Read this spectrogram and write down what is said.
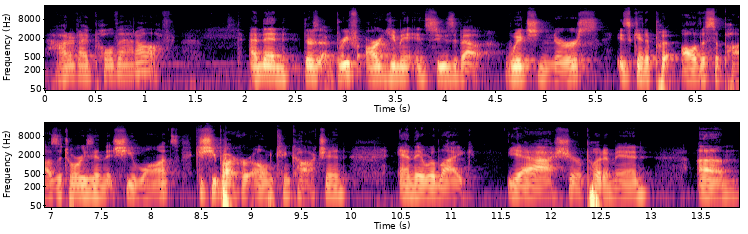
"How did I pull that off?" And then there's a brief argument ensues about which nurse is going to put all the suppositories in that she wants because she brought her own concoction, and they were like, "Yeah, sure, put them in." Um,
